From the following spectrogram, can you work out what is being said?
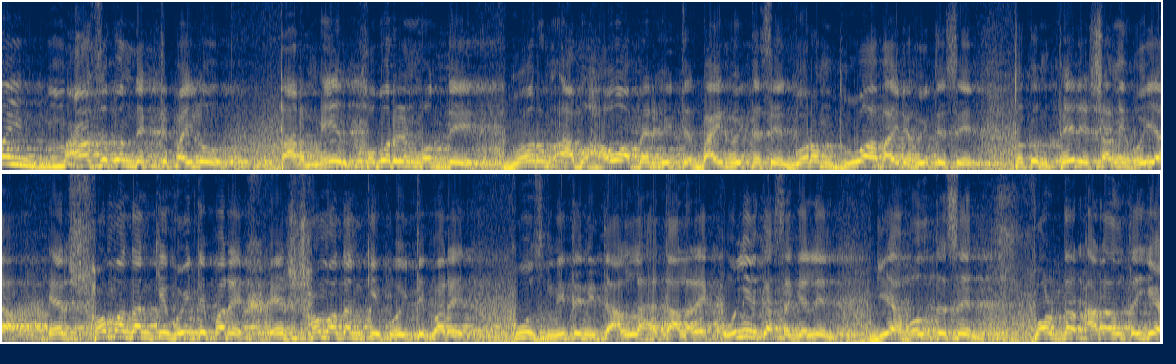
ওই মা যখন দেখতে পাইলো, তার মেয়ের খবরের মধ্যে গরম আবহাওয়া বের হইতে বাইর হইতেছে, গরম ধোঁয়া বাইরে হইতেছে। তখন পেরেশানি হইয়া, এর সমাধান কি হইতে পারে? এর সমাধান কি হইতে পারে? কুজ নিতে নিতে আল্লাহ তালার এক অলির কাছে গেলেন, গিয়া বলতেছেন, পর্দার আড়াল থেকে,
